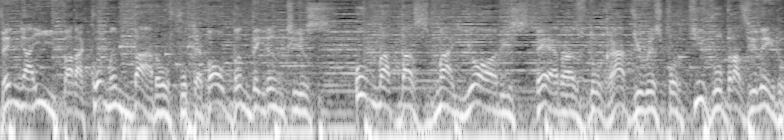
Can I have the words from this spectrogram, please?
vem aí para comandar o futebol Bandeirantes, uma das maiores feras do rádio esportivo brasileiro.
